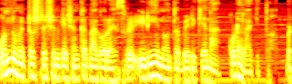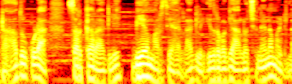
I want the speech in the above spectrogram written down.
ಒಂದು ಮೆಟ್ರೋ ಸ್ಟೇಷನ್ಗೆ ಶಂಕರ್ನಾಗ್ ಅವರ ಹೆಸರು ಇಡೀ ಎನ್ನುವಂಥ ಬೇಡಿಕೆಯನ್ನು ಕೊಡಲಾಗಿತ್ತು. ಬಟ್ ಆದರೂ ಕೂಡ ಸರ್ಕಾರ ಆಗಲಿ, ಬಿ ಎಂ ಆರ್ ಸಿ ಆಗಲಿ ಇದರ ಬಗ್ಗೆ ಆಲೋಚನೆಯೇ ಮಾಡಿಲ್ಲ.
